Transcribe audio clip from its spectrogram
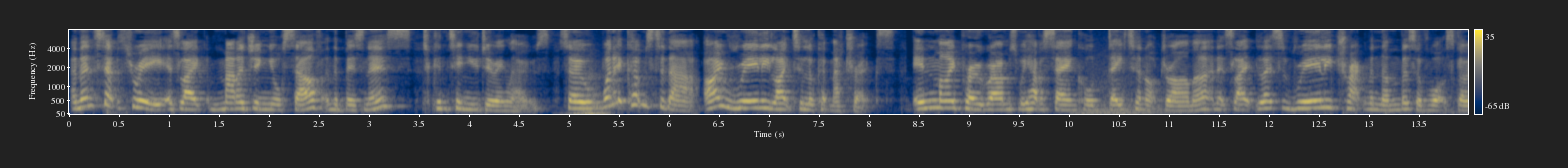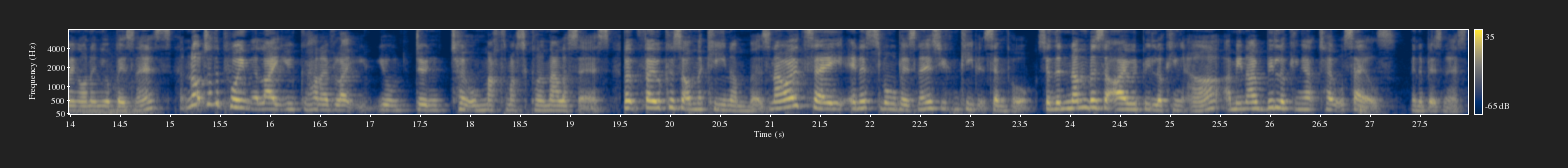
And then step three is like managing yourself and the business to continue doing those. So when it comes to that, I really like to look at metrics in my programs, we have a saying called data, not drama. And it's like, let's really track the numbers of what's going on in your business. Not to the point that, like, you kind of like you're doing total mathematical analysis, but focus on the key numbers. Now, I would say in a small business, you can keep it simple. So the numbers that I would be looking at, I mean, I would be looking at total sales in a business.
